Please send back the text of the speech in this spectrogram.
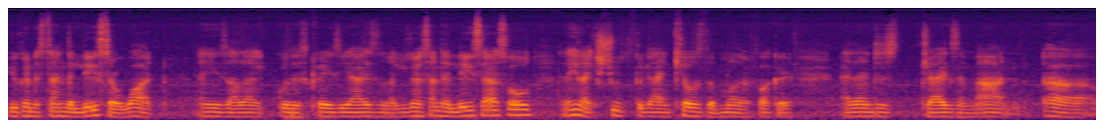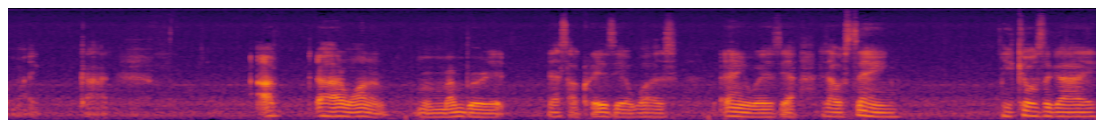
you're gonna sign the lease or what?" And he's all like, with his crazy eyes, and like, "You're gonna sign the lease, asshole?" And then he like shoots the guy and kills the motherfucker, and then just drags him out. Oh my god, I I don't want to remember it. That's how crazy it was. Anyways, yeah, as I was saying, he kills the guy,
